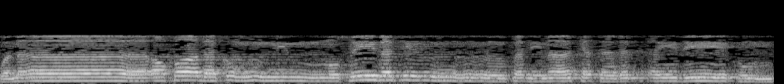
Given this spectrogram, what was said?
وما أصابكم من مصيبة فبما كتبت أيديكم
